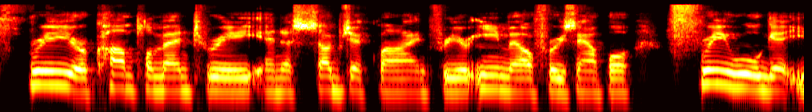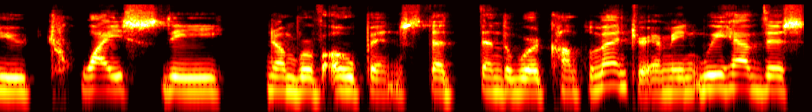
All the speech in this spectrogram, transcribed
free or complimentary in a subject line for your email, for example, free will get you twice the number of opens that, than the word complimentary. I mean, we have this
